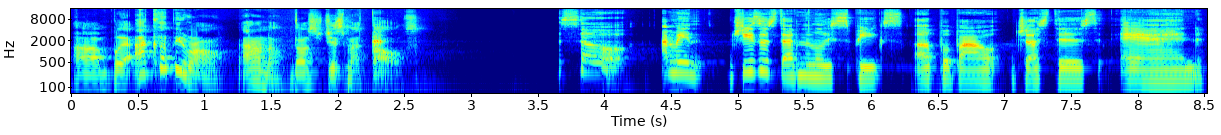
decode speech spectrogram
Uh, but i could be wrong. I don't know. Those are just my thoughts. So I mean, Jesus definitely speaks up about justice and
